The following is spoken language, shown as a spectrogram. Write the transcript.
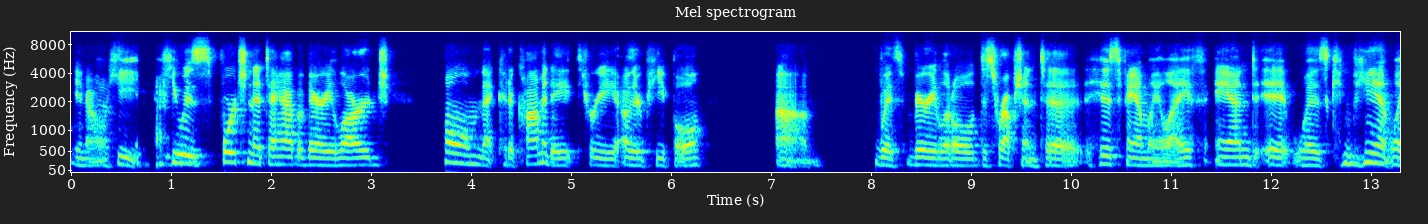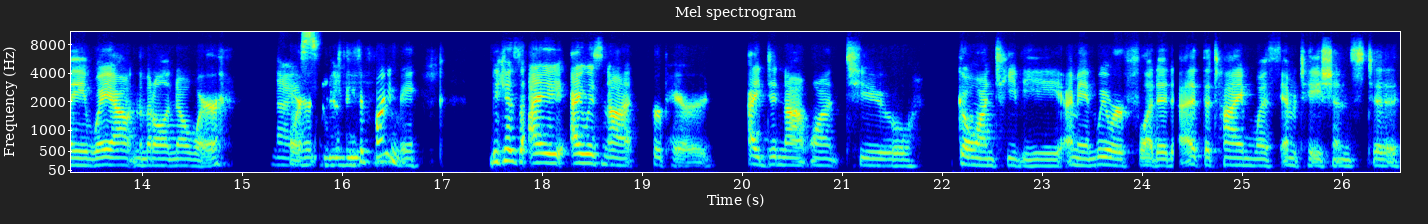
You know he he was fortunate to have a very large home that could accommodate three other people um, with very little disruption to his family life. And it was conveniently way out in the middle of nowhere nice. where he could find me. Because i i was not prepared. I did not want to go on tv i mean we were flooded at the time with invitations to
